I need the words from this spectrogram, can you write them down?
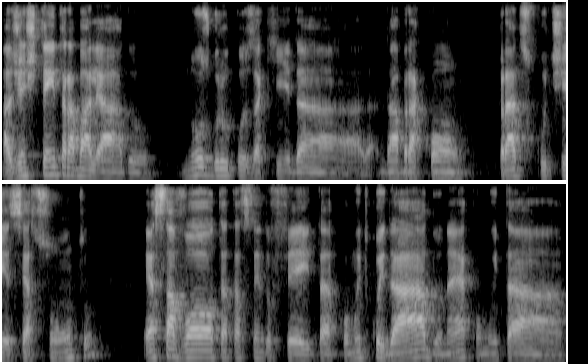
A gente tem trabalhado nos grupos aqui da, da Abracom para discutir esse assunto. Essa volta está sendo feita com muito cuidado, né, com muita,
